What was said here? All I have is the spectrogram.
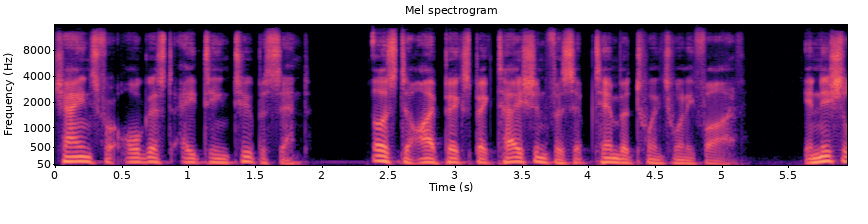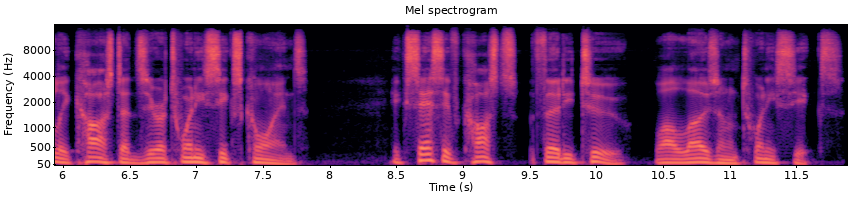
change for August 18.2%. US to IP expectation for September 2025. Initially cost at 0.26 coins. Excessive costs 32, while lows on 26.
